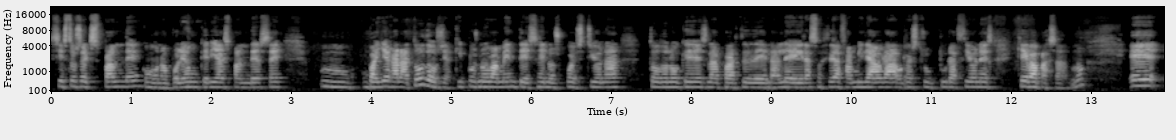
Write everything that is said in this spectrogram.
si esto se expande, como Napoleón quería expandirse, mm, va a llegar a todos. Y aquí, pues nuevamente se nos cuestiona todo lo que es la parte de la ley, la sociedad, familia, habrá reestructuraciones, ¿qué va a pasar? ¿no? Eh,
